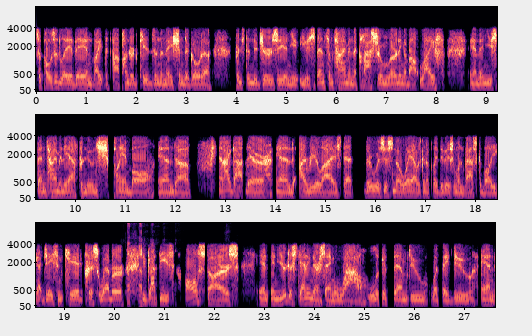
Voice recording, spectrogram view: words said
supposedly they invite the top 100 kids in the nation to go to Princeton, New Jersey, and you, you spend some time in the classroom learning about life, and then you spend time in the afternoon playing ball. And, uh, and I got there and I realized that there was just no way I was going to play Division One basketball. You got Jason Kidd, Chris Webber, you've got these all stars, and and you're just standing there saying, "Wow, look at them do what they do." And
